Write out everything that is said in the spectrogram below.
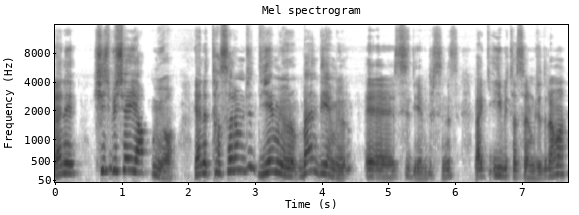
yani hiçbir şey yapmıyor. Yani tasarımcı diyemiyorum. Ben diyemiyorum. E, siz diyebilirsiniz. Belki iyi bir tasarımcıdır ama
